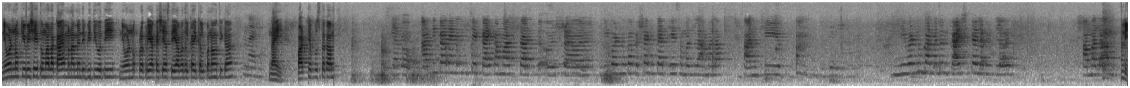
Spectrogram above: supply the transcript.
निवडणुकीविषयी तुम्हाला काय मनामध्ये भीती होती? निवडणूक प्रक्रिया कशी असते? याबद्दल काही कल्पना होती का? नाही. नाही. पाठ्यपुस्तका अधिकाऱ्यांचे काय कामं असतात? निवडणुका कशा घेतात हे समजलं आम्हाला? आणखी निवडणुकांमधून काय शिकायला भेटलं? आम्हाला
